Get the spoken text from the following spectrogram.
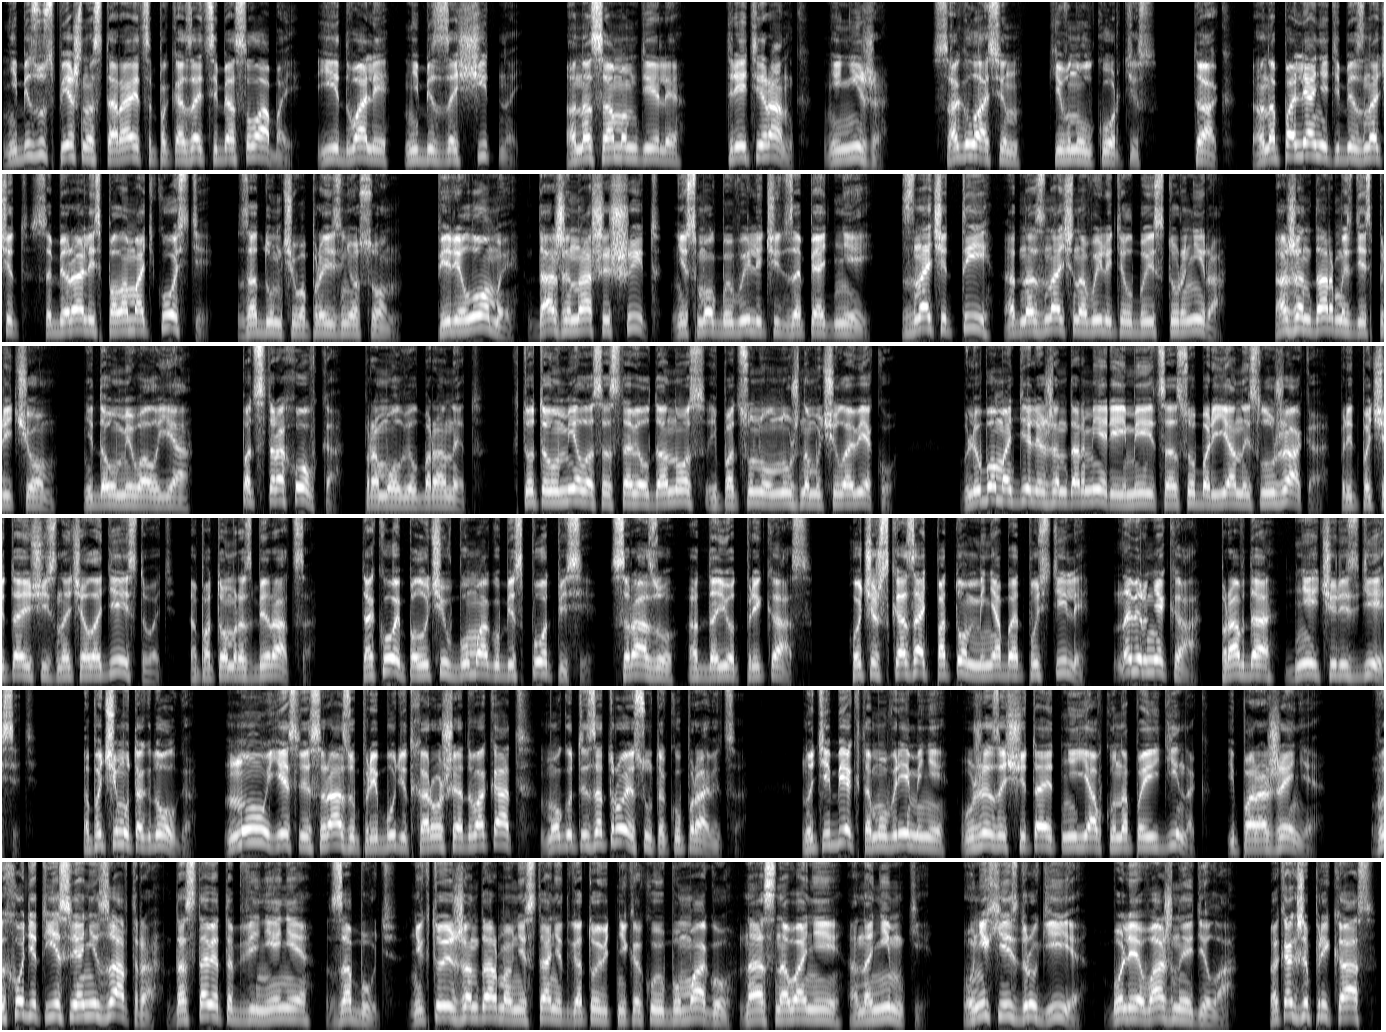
Не безуспешно старается показать себя слабой и едва ли не беззащитной. А на самом деле третий ранг, не ниже. Согласен, кивнул Кортис. Так, а на поляне тебе, значит, собирались поломать кости? Задумчиво произнес он. Переломы даже наш Ишит не смог бы вылечить за пять дней. Значит, ты однозначно вылетел бы из турнира. А жандармы здесь при чем? Недоумевал я. Подстраховка, промолвил баронет. Кто-то умело составил донос и подсунул нужному человеку. В любом отделе жандармерии имеется особо рьяный служака, предпочитающий сначала действовать, а потом разбираться. Такой, получив бумагу без подписи, сразу отдает приказ. Хочешь сказать, потом меня бы отпустили? Наверняка. Правда, дней через десять. А почему так долго? Ну, если сразу прибудет хороший адвокат, могут и за трое суток управиться. Но тебе к тому времени уже засчитают неявку на поединок и поражение. Выходит, если они завтра доставят обвинение, забудь. Никто из жандармов не станет готовить никакую бумагу на основании анонимки. У них есть другие, более важные дела. А как же приказ?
